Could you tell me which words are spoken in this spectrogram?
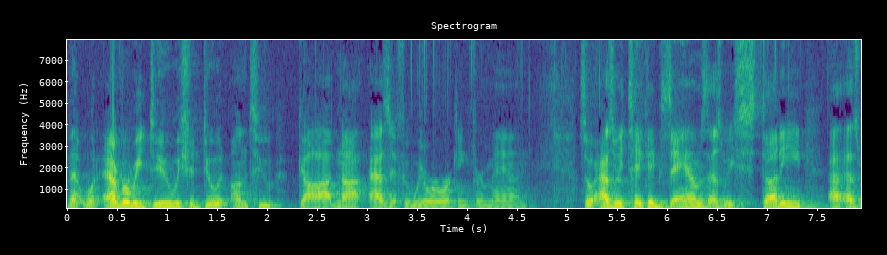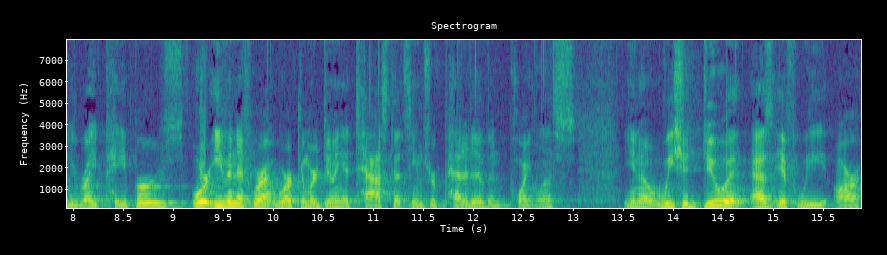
that whatever we do, we should do it unto God, not as if we were working for man. So, as we take exams, as we study, as we write papers, or even if we're at work and we're doing a task that seems repetitive and pointless, you know, we should do it as if we are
